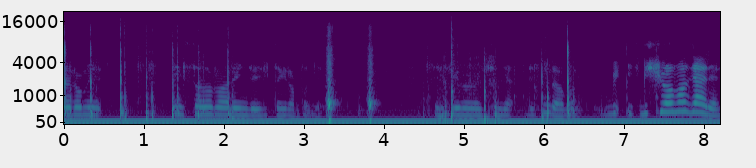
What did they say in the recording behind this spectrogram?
ben onu Insta'dan arayınca Instagram tabi. Heriflememek için ya, dedim de ama bir, bir şey olmaz yani.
